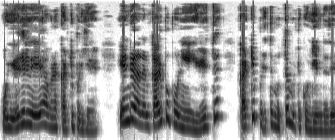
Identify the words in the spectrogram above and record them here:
உன் எதிரிலேயே அவனை கட்டிப்பிடிக்கிறேன் என்று அதன் கருப்பு பூனையை இழுத்து கட்டிப்பிடித்து முத்தமிட்டு கொண்டிருந்தது.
